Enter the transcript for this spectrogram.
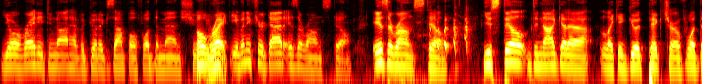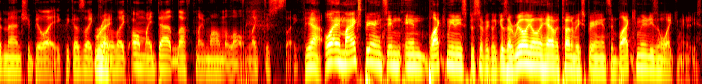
you already do not have a good example of what the man should Oh, be right. like. Even if your dad is around still, is around still, you still do not get a like a good picture of what the man should be like because like Right. you're like, oh, my dad left my mom alone. Like this is like Yeah. Well, in my experience in, in black communities specifically, because I really only have a ton of experience in black communities and white communities.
